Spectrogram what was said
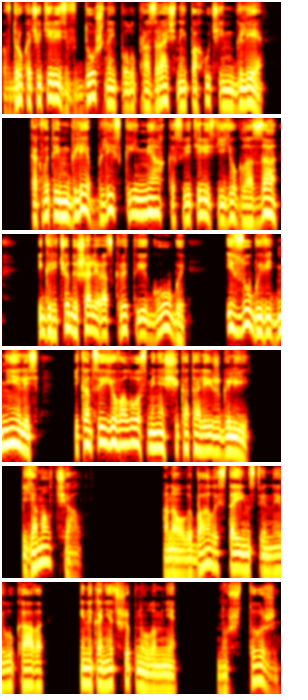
вдруг очутились в душной полупрозрачной пахучей мгле — как в этой мгле близко и мягко светились ее глаза, и горячо дышали раскрытые губы, и зубы виднелись, и концы ее волос меня щекотали и жгли. Я молчал. Она улыбалась таинственно и лукаво, и, наконец, шепнула мне, «Ну что же?»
